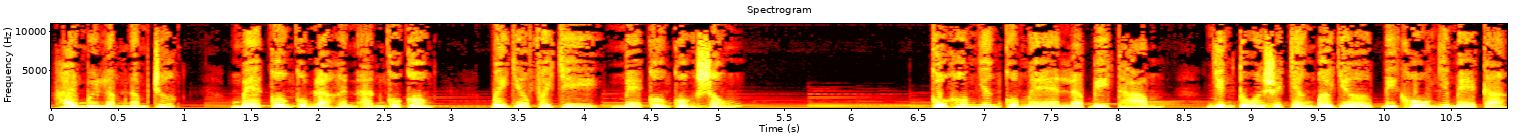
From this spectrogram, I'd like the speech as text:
25 năm trước, mẹ con cũng là hình ảnh của con, bây giờ phải chi mẹ con còn sống. Cuộc hôn nhân của mẹ là bi thảm, nhưng tôi sẽ chẳng bao giờ bị khổ như mẹ cả.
